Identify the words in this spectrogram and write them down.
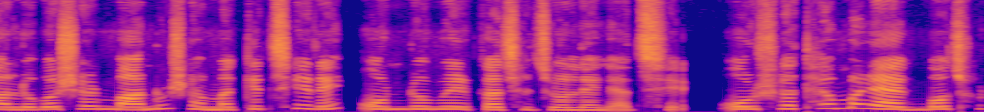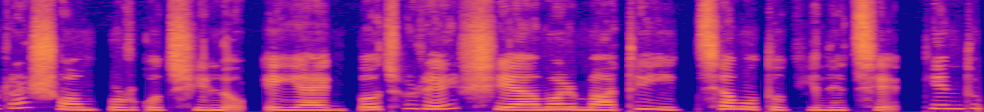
ভালোবাসার মানুষ আমাকে ছেড়ে অন্য মেয়ের কাছে চলে গেছে। ওর সাথে আমার এক বছরের সম্পর্ক ছিল। এই এক বছরে সে আমার মাঠে ইচ্ছা মতো খেলেছে, কিন্তু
